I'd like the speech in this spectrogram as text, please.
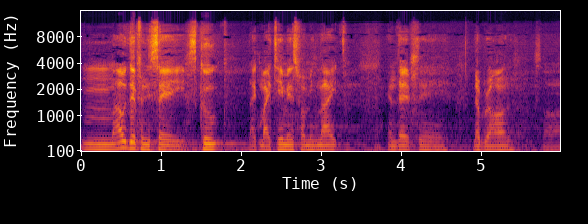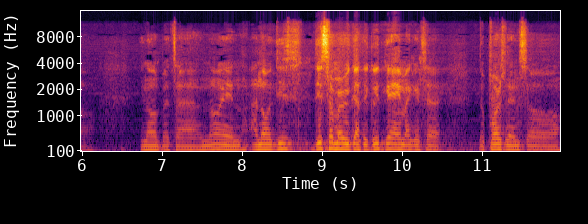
Mm, I would definitely say Scoot, like my teammates from Ignite, and definitely LeBron. So, you know, but uh, no, and I know this this summer we got a good game against uh, the Portland, so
